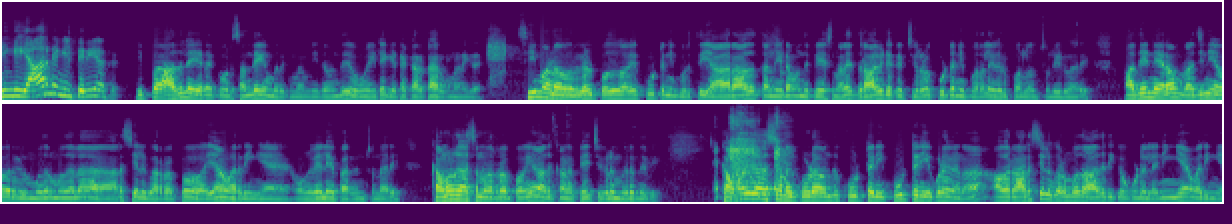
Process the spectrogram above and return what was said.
நீங்க யாருன்னு எங்களுக்கு தெரியாது. இப்போ அதில் எனக்கு ஒரு சந்தேகம் இருக்கு மேம் இதை வந்து உங்ககிட்ட கேட்டால் கரெக்டாக இருக்கும்னு நினைக்கிறேன். சீமான் அவர்கள் பொதுவாகவே கூட்டணி குறித்து யாராவது தன்னிடம் வந்து பேசினாலே திராவிட கட்சிகளோட கூட்டணி போகிறல விருப்பம் இல்லைன்னு சொல்லிடுவார். அதே நேரம் ரஜினி அவர்கள் முதல் முதலாக அரசியலுக்கு வர்றப்போ ஏன் வர்றீங்க? உங்கள் வேலையை பாருன்னு சொன்னார். கமல்ஹாசன் வர்றப்போயும் அதுக்கான பேச்சுகளும் இருந்தது. கமல்ஹாசனுக்கு கூட வந்து கூட்டணி கூட்டணி கூட வேணாம் அவர் அரசியலுக்கு வரும்போது ஆதரிக்க கூட இல்லை. நீங்கள் ஏன் வரீங்க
